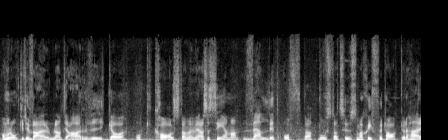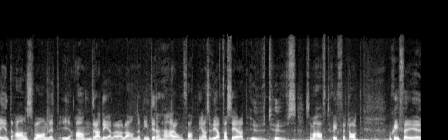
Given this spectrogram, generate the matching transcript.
Om man åker till Värmland, till Arvika och, och Karlstad med mera så ser man väldigt ofta bostadshus som har skiffertak. Och det här är ju inte alls vanligt i andra delar av landet, inte i den här omfattningen. Alltså vi har passerat uthus som har haft skiffertak. Och skiffer är ju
